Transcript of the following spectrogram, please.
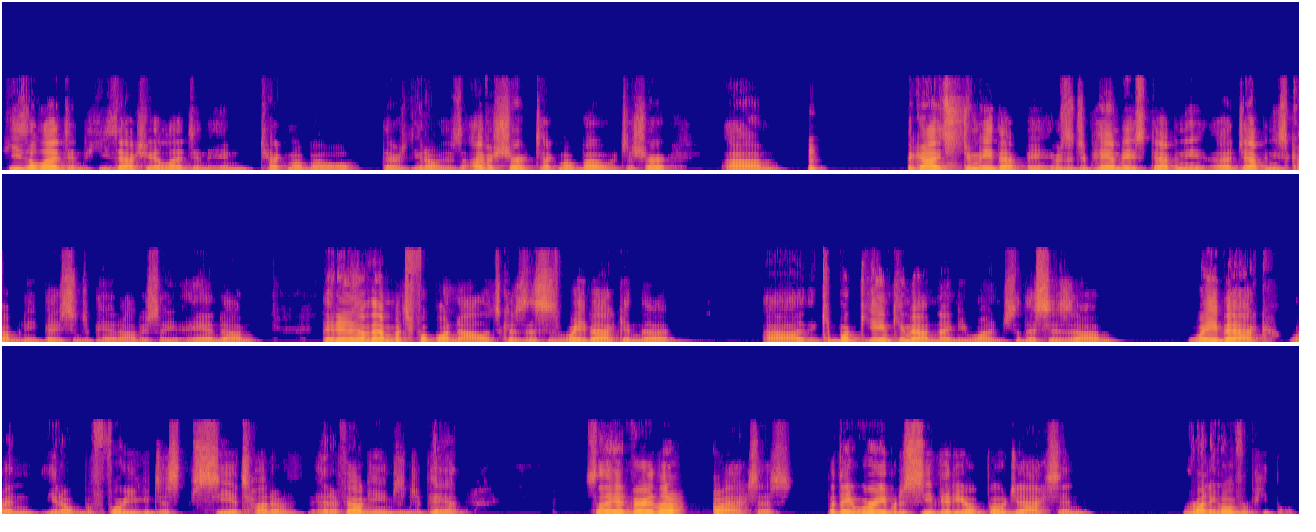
he's a legend. He's actually a legend in Tecmo Bowl. There's, you know, there's I have a shirt, Tecmo Bowl. It's a shirt. Um, the guys who made that, it was a Japan-based Japanese uh, Japanese company based in Japan, obviously, and um, they didn't have that much football knowledge because this is way back in the uh, the book game came out in '91. So this is um, way back when, you know, before you could just see a ton of NFL games in Japan. So they had very little access, but they were able to see video of Bo Jackson running over people.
